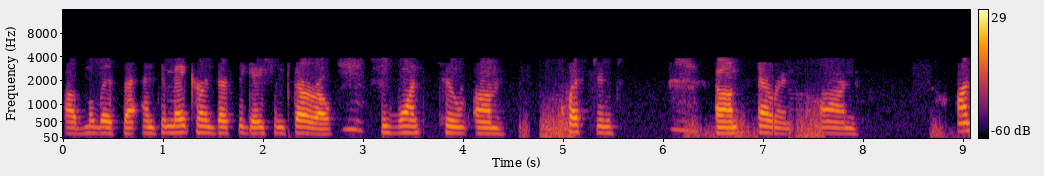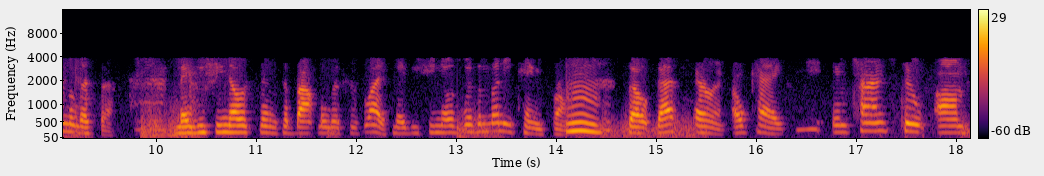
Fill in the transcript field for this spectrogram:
of Melissa, and to make her investigation thorough, she wants to um, question um, Erin on on Melissa. Maybe she knows things about Melissa's life. Maybe she knows where the money came from. Mm. So that's Erin. Okay. In terms to um,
